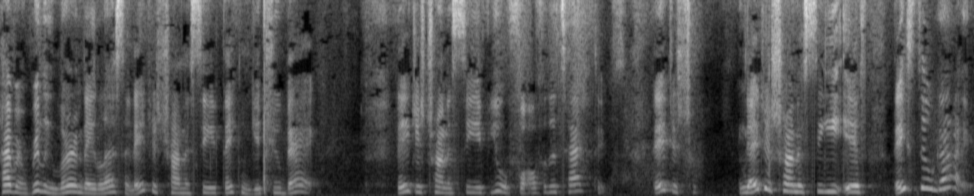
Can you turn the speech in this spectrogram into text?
haven't really learned their lesson. They just trying to see if they can get you back. They just trying to see if you'll fall for the tactics. They just they just trying to see if they still got it.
